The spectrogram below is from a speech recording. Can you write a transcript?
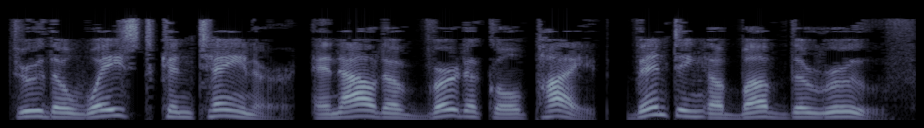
through the waste container, and out a vertical pipe, venting above the roof.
